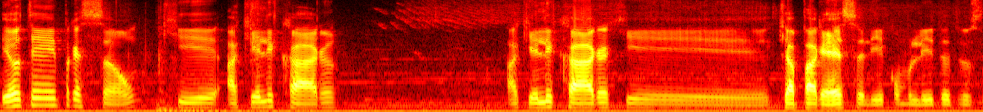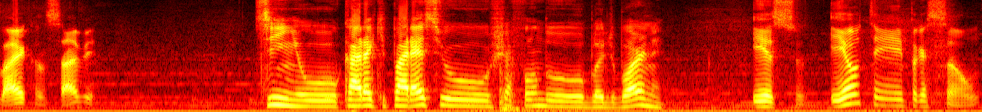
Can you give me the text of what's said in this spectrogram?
Eu tenho a impressão que aquele cara. Aquele cara que. que aparece ali como líder dos Lycans, sabe? Sim, o cara que parece o chefão do Bloodborne? Isso. Eu tenho a impressão.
